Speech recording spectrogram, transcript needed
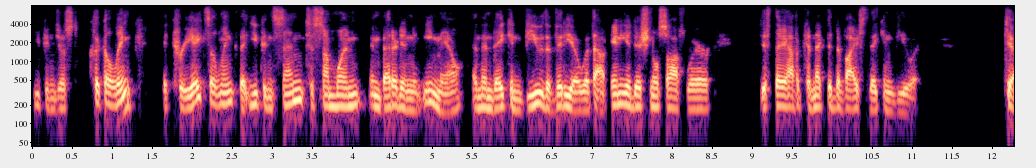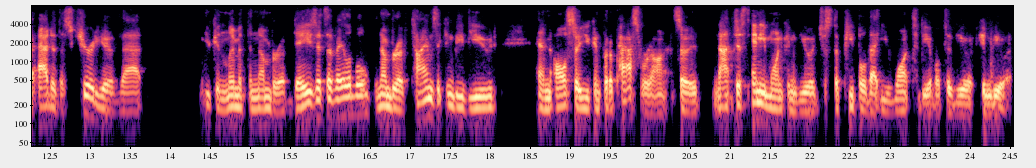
you can just click a link. It creates a link that you can send to someone embedded in an email, and then they can view the video without any additional software. If they have a connected device, they can view it. To add to the security of that, you can limit the number of days it's available, the number of times it can be viewed, and also you can put a password on it. So not just anyone can view it, just the people that you want to be able to view it can view it.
